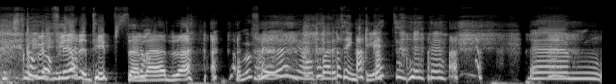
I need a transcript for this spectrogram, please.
Skal vi ha flere tips, eller? kommer flere. Jeg måtte bare tenke litt. Em,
